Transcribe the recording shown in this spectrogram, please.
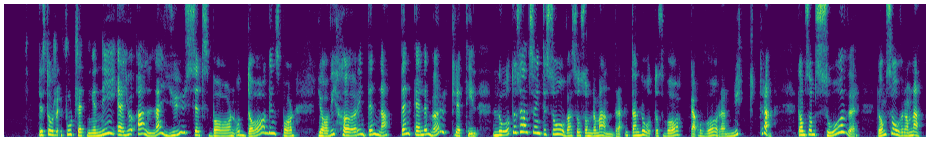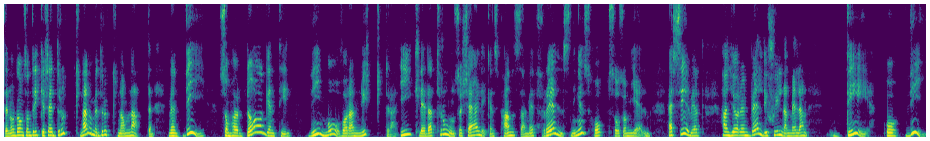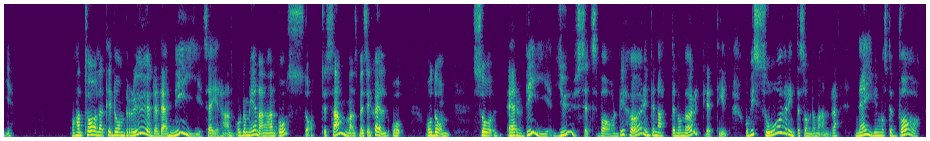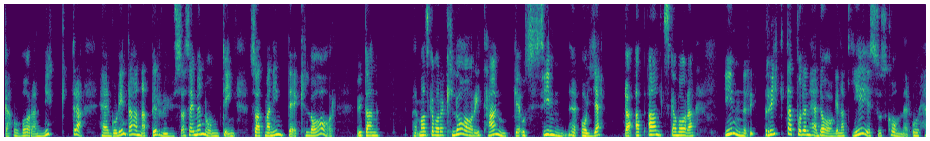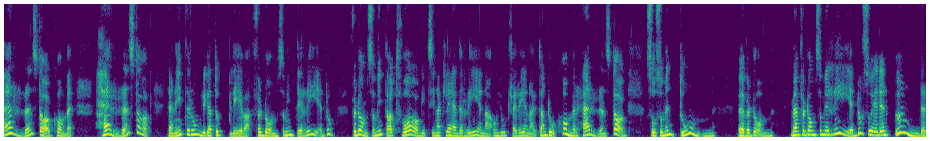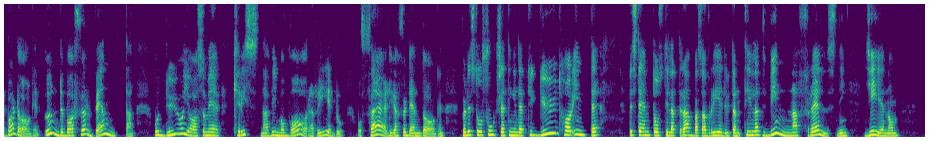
Det står i fortsättningen, ni är ju alla ljusets barn och dagens barn. Ja, vi hör inte natten eller mörkret till. Låt oss alltså inte sova så som de andra, utan låt oss vaka och vara nyktra. De som sover, de sover om natten och de som dricker sig druckna, de är druckna om natten. Men vi som hör dagen till, vi må vara nyktra, iklädda trons och kärlekens pansar med frälsningens hopp såsom hjälm. Här ser vi att han gör en väldig skillnad mellan det och vi. Och han talar till de bröder där, ni, säger han, och då menar han oss då, tillsammans med sig själv och, och dem, så är vi ljusets barn. Vi hör inte natten och mörkret till och vi sover inte som de andra. Nej, vi måste vaka och vara nyktra. Här går det inte an att berusa sig med någonting så att man inte är klar, utan man ska vara klar i tanke och sinne och hjärta, att allt ska vara inriktat på den här dagen, att Jesus kommer och Herrens dag kommer. Herrens dag, den är inte rolig att uppleva för dem som inte är redo. för de som inte har tvagit sina kläder rena och gjort sig rena, utan då kommer Herrens dag så som en dom över dem. Men för de som är redo så är det en underbar dag, en underbar förväntan. Och du och jag som är kristna, vi må vara redo och färdiga för den dagen. För det står fortsättningen där, ty Gud har inte bestämt oss till att drabbas av vrede utan till att vinna frälsning genom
